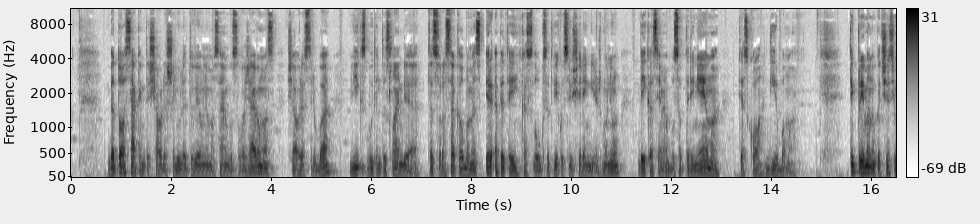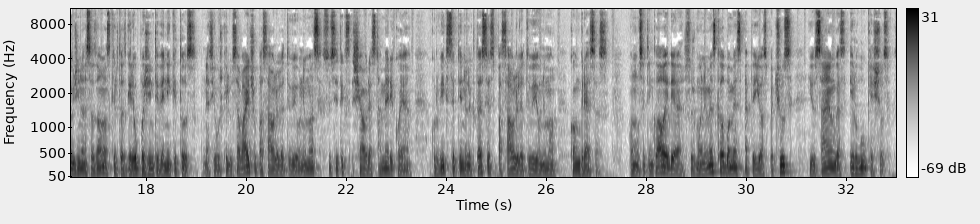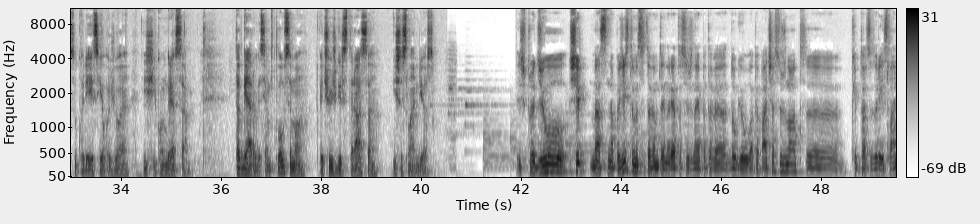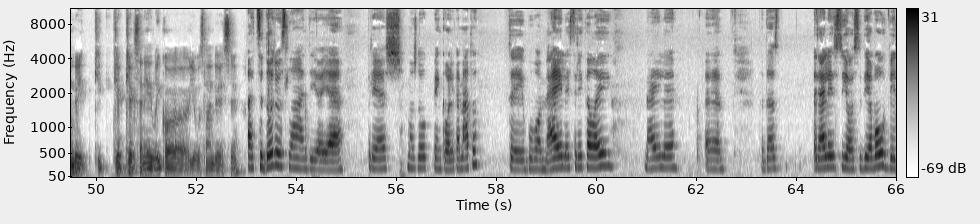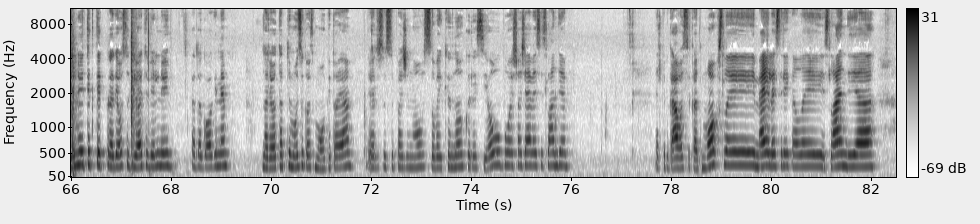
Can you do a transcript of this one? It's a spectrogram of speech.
Be to, sekantis Šiaurės šalių lietuvių jaunimo sąjungos suvažiavimas, Šiaurės riba, vyks būtent Islandijoje. Tad su Rasa kalbamės ir apie tai, kas lauks atvykusių į šį renginį žmonių, bei kas jame bus aptarinėjama, ties ko dirbama. Tik primenu, kad šis jau žinios sezonas skirtas geriau pažinti vieni kitus, nes jau už kelių savaičių pasaulio lietuvių jaunimas susitiks Šiaurės Amerikoje, kur vyks 17-asis pasaulio lietuvių jaunimo kongresas. O mūsų tinklalaidėje su žmonėmis kalbamės apie juos pačius, jų sąjungas ir lūkesčius, su kuriais jie važiuoja į šį kongresą. Tad gero visiems klausimo, kviečiu išgirsti rasą iš Islandijos. Iš pradžių, šiaip mes nepažįstami su tavim, tai norėtųsi, žinai, apie tave daugiau apie pačią sužinot, e, kaip tu atsidūrėjai Islandijoje, kiek, kiek seniai laiko jau Islandijoje esi? Atsidūriau Islandijoje prieš maždaug 15 metų. Tai buvo meilės reikalai, meilė. E, tada realiai jo studijavau Vilniui, tik tik pradėjau studijuoti Vilniui pedagoginį. Norėjau tapti muzikos mokytoja ir susipažinau su vaikinu, kuris jau buvo išvažiavęs į Islandiją. Ir taip gavosi, kad mokslai, meilės reikalai, Islandija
